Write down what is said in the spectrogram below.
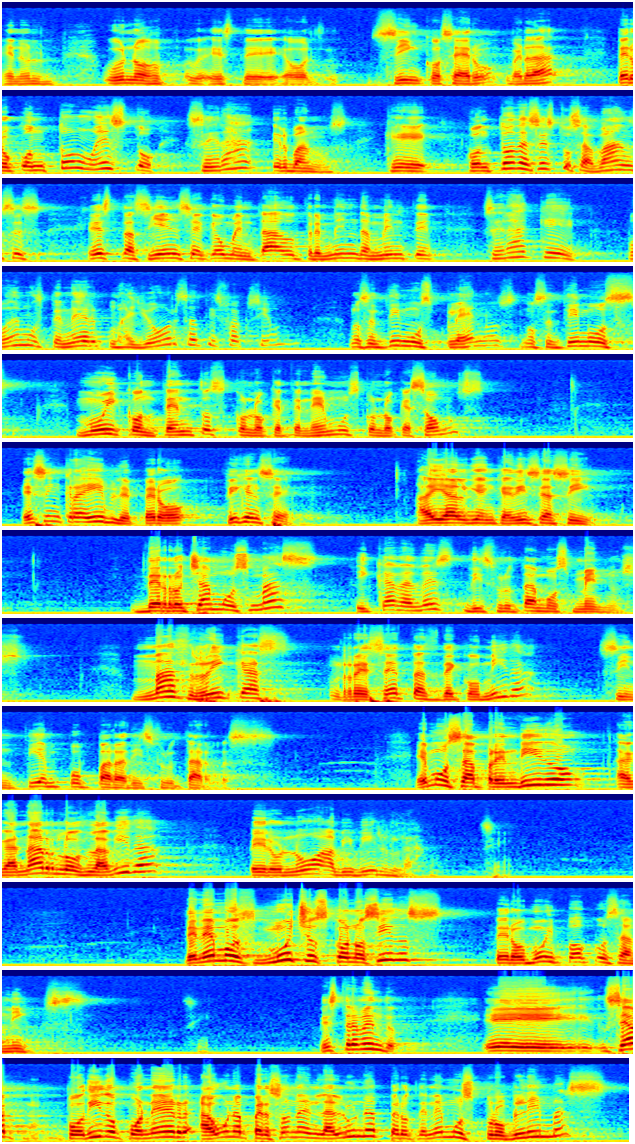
en el 1 este, o 5.0, ¿verdad? Pero con todo esto, ¿será, hermanos, que con todos estos avances, esta ciencia que ha aumentado tremendamente, ¿será que podemos tener mayor satisfacción? ¿Nos sentimos plenos? ¿Nos sentimos muy contentos con lo que tenemos, con lo que somos? Es increíble, pero fíjense, hay alguien que dice así, derrochamos más y cada vez disfrutamos menos. Más ricas recetas de comida sin tiempo para disfrutarlas. Hemos aprendido a ganarlos la vida, pero no a vivirla. Tenemos muchos conocidos, pero muy pocos amigos. Es tremendo. Eh, se podido poner a una persona en la luna, pero tenemos problemas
